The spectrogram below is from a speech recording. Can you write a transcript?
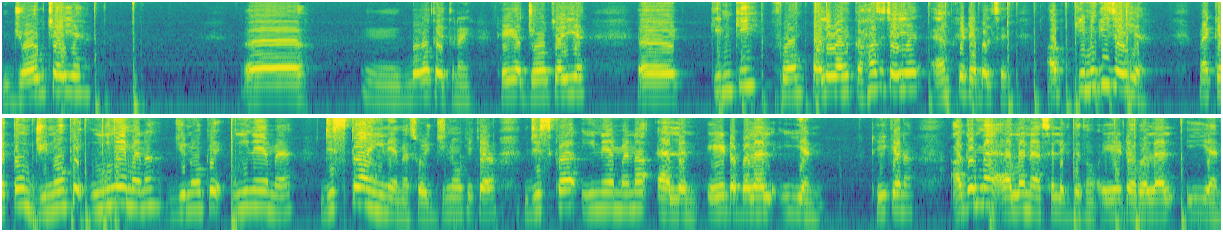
जॉब चाहिए आ, हम्म, बहुत है इतना ही ठीक है जॉब चाहिए किन की फ्रॉम पहली बार कहाँ से चाहिए एम के टेबल से। अब किन की चाहिए? मैं कहता हूँ जिनों के ई नेम है ना, जिनों के ई नेम है जिसका ई नेम है सॉरी जिनों के कह रहा हूँ, जिसका ई नेम है ना L N A double L E N ठीक है ना? अगर मैं एल एन ऐसे लिख देता हूँ A double L E N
